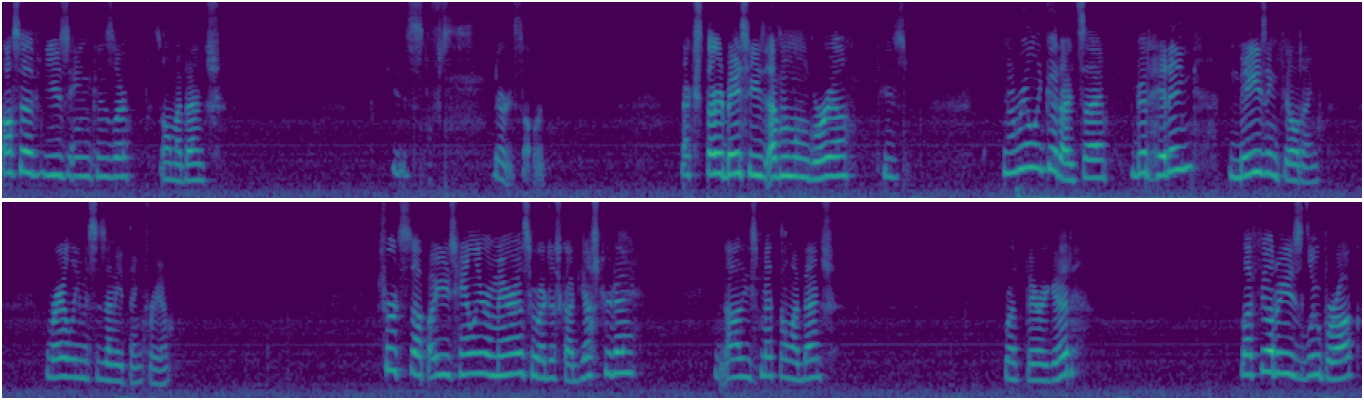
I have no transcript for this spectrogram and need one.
Also used Ian Kinsler. He's on my bench. He's very solid. Next third base, use Evan Longoria. He's really good, I'd say. Good hitting, amazing fielding. Rarely misses anything for you. Shortstop, I use Hanley Ramirez, who I just got yesterday. Ozzie Smith on my bench. Both very good. Left field, I use Lou Brock.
